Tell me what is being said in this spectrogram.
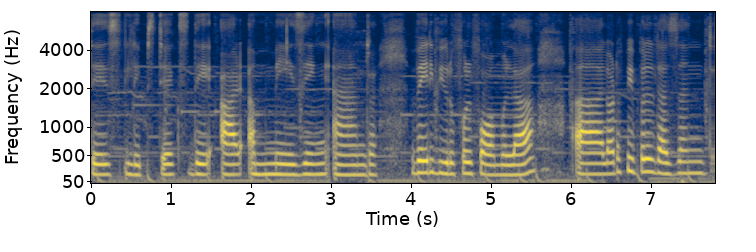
these lipsticks. They are amazing and very beautiful formula. A lot of people doesn't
